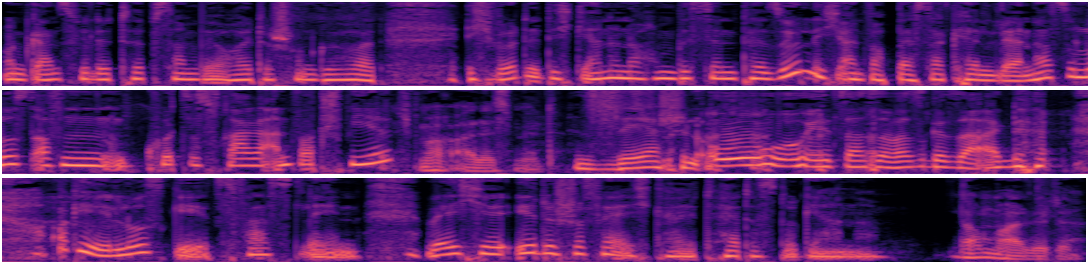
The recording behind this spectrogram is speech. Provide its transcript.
Und ganz viele Tipps haben wir heute schon gehört. Ich würde dich gerne noch ein bisschen persönlich einfach besser kennenlernen. Hast du Lust auf ein kurzes Frage-Antwort-Spiel? Ich mache alles mit. Sehr schön. Oh, jetzt hast du was gesagt. Okay, los geht's. Fastlane. Welche irdische Fähigkeit hättest du gerne? Nochmal bitte.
